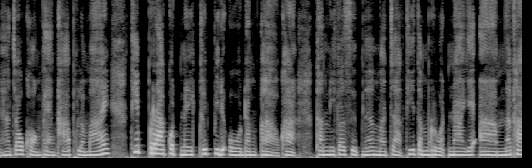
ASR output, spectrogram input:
นะคะเจ้าของแผงค้าผลไม้ ที่ปรากฏในคลิปวิดีโอดังกล่าวค่ะ ทั้งนี้ก็สืบเนื่องมาจากที่ตำรวจนายอามนะคะ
